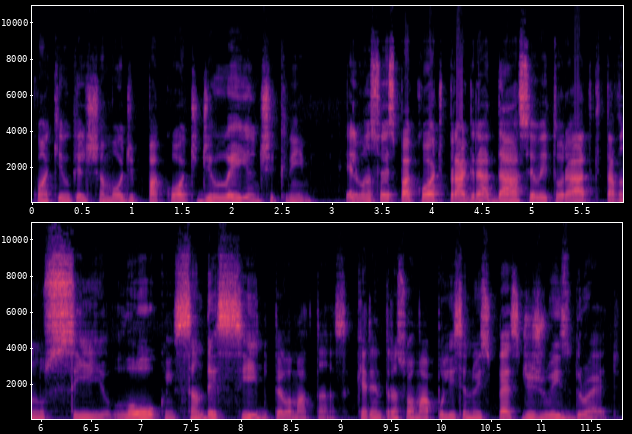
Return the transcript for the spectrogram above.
com aquilo que ele chamou de pacote de lei anticrime. Ele lançou esse pacote para agradar seu eleitorado que estava no cio, louco, ensandecido pela matança, querendo transformar a polícia numa espécie de juiz dread.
